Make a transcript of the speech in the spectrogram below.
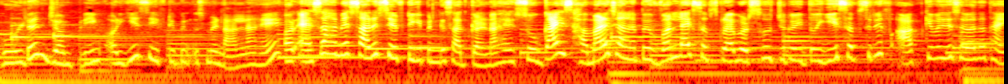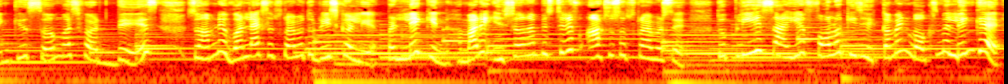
गोल्डन जंप रिंग और ये सेफ्टी पिन उसमें डालना है। और ऐसा हमें सारे सेफ्टी के पिन के साथ करना है। सो गाइस हमारे चैनल पे वन लाख सब्सक्राइबर्स हो चुके तो ये सब सिर्फ़ आपकी वजह से हुआ था। Thank you so much for this so हमने वन लाख सब्सक्राइबर तो रीच कर लिए, पर लेकिन हमारे इंस्टाग्राम पे सिर्फ़ 800 सब्सक्राइबर्स है। तो प्लीज़ आइए फॉलो कीजिए। कमेंट बॉक्स में लिंक है।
